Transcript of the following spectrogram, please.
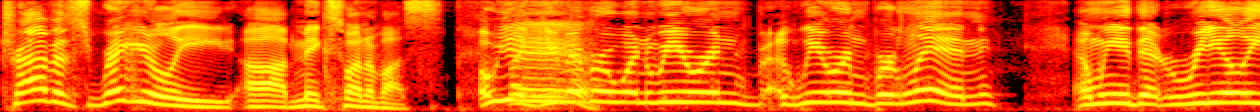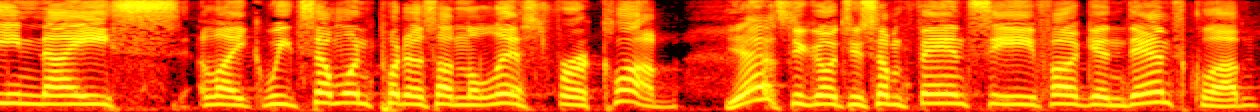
Travis regularly uh, makes fun of us. Oh, yeah, like yeah, you yeah. remember when we were in we were in Berlin and we had that really nice like we someone put us on the list for a club. Yes. to go to some fancy fucking dance club.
